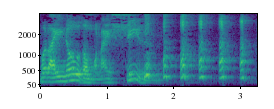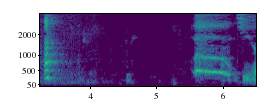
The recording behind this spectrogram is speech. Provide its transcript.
but I know them when I see them. She's a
